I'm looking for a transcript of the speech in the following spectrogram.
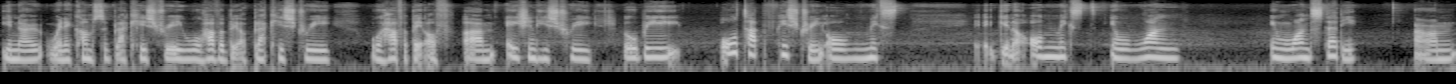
you know, when it comes to Black history, we'll have a bit of Black history, we'll have a bit of um, Asian history, it will be all type of history, all mixed, you know, all mixed in one in one study. Um,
